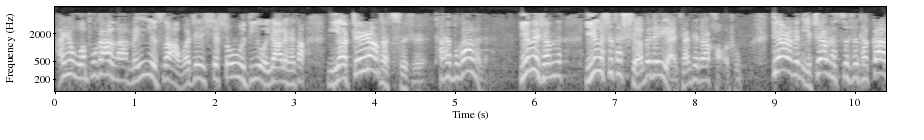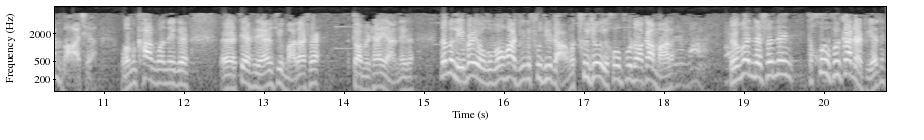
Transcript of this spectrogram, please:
哎呀，我不干了，没意思啊，我这些收入低，我压力还大。你要真让他辞职，他还不干了呢。因为什么呢？一个是他舍不得眼前这点好处，第二个你这样他辞职，他干嘛去？我们看过那个呃电视连续剧《马大帅》，赵本山演那个，那么里边有个文化局的副局长嘛，退休以后不知道干嘛了。人问他说：“那会不会干点别的？”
